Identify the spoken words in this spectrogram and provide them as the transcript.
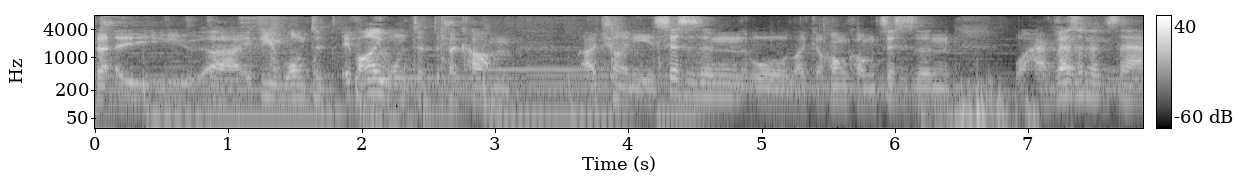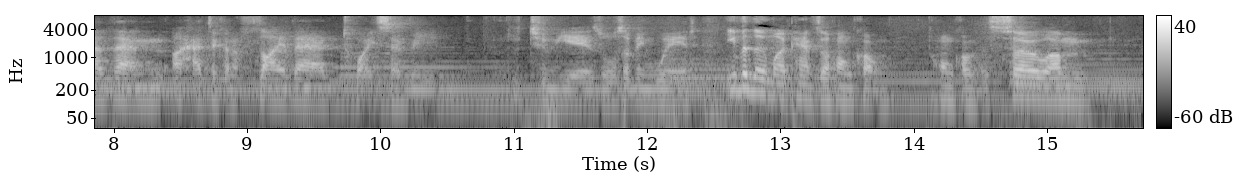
that uh, if you wanted, if I wanted to become a Chinese citizen or like a Hong Kong citizen or have residence there, then I had to kind of fly there twice every two years or something weird. Even though my parents are Hong Kong Hong Kongers, so um,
